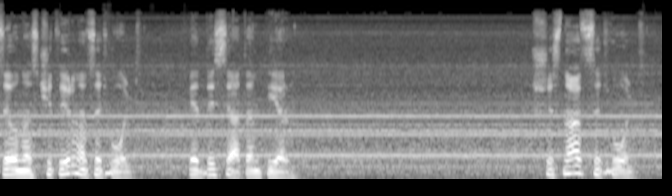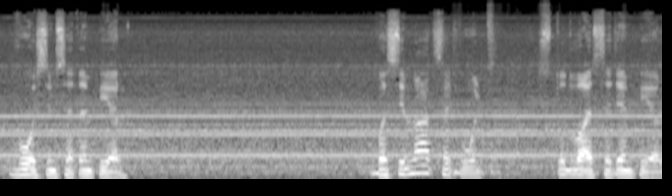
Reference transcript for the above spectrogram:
Це у нас 14 вольт 50 ампер. 16 вольт 80 ампер. 18 вольт 120 ампер.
